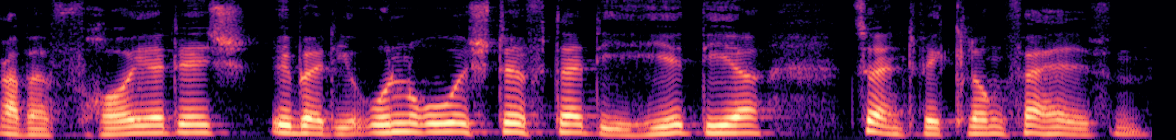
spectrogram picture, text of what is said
aber freue dich über die Unruhestifter, die hier dir zur Entwicklung verhelfen.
